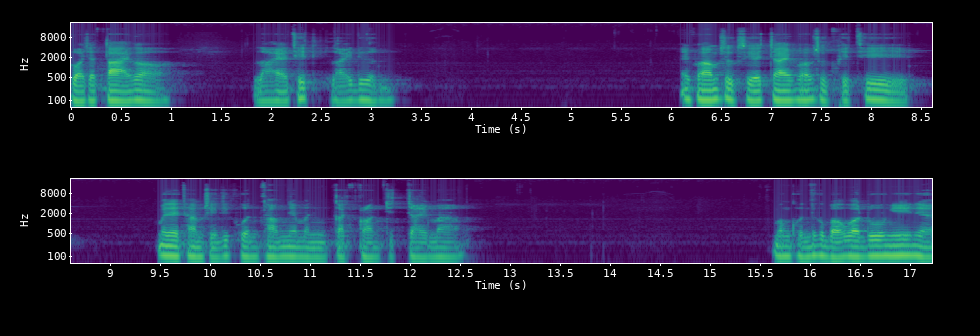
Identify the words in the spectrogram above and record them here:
กว่าจะตายก็หลายอาทิตย์หลายเดือนไอ้ความรู้สึกเสียใจความรู้สึกผิดที่ไม่ได้ทำสิ่งที่ควรทำเนี่ยมันกัดกร่อนจิตใจมาก บางคนก็บอกว่ารู้งี้เนี่ย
